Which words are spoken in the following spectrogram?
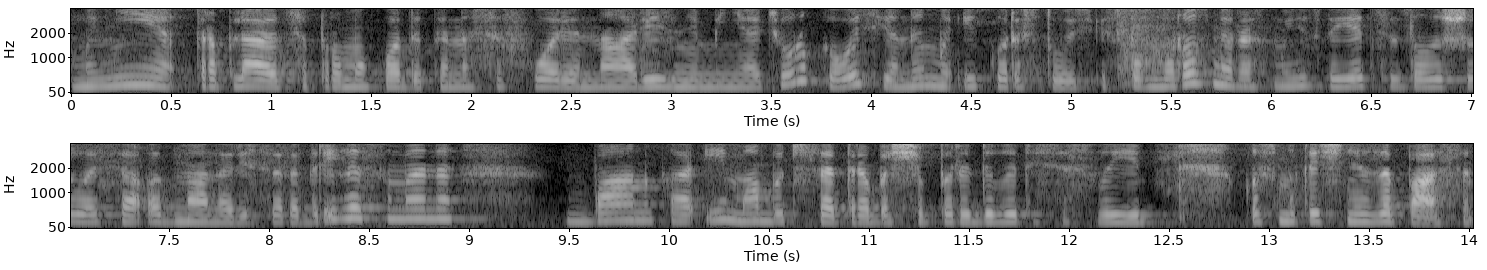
Мені трапляються промокодики на Сефорі на різні мініатюрки. Ось я ними і користуюсь. Із повнорозмірних, мені здається, залишилася одна на Рісі мене. Банка, і, мабуть, все треба ще передивитися свої косметичні запаси.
